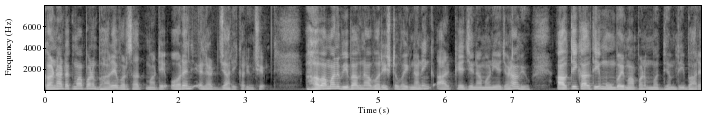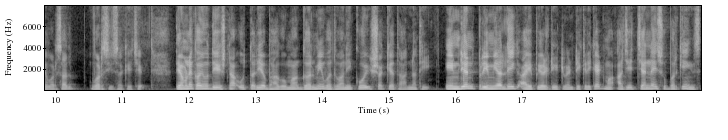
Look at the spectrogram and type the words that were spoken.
કર્ણાટકમાં પણ ભારે વરસાદ માટે ઓરેન્જ એલર્ટ જારી કર્યું છે. હવામાન વિભાગના વરિષ્ઠ વૈજ્ઞાનિક આર કે જેનામણીએ જણાવ્યું, આવતીકાલથી મુંબઈમાં પણ મધ્યમથી ભારે વરસાદ વરસી શકે છે. તેમણે કહ્યું, દેશના ઉત્તરીય ભાગોમાં ગરમી વધવાની કોઈ શક્યતા નથી. Indian Premier League IPL T twenty ક્રિકેટમાં આજે ચેન્નઈ સુપર કિંગ્સ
